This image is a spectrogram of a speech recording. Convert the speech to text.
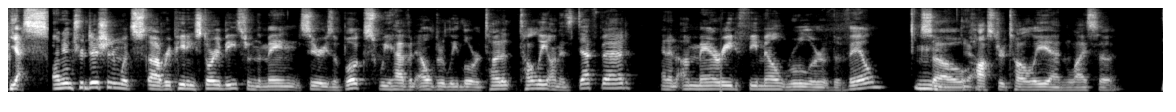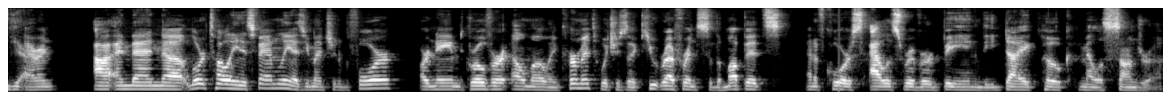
Yes, and in tradition with uh, repeating story beats from the main series of books, we have an elderly Lord Tully on his deathbed and an unmarried female ruler of the Vale. Mm, so yeah. Hoster Tully and Lysa yeah. Arryn. Uh, and then uh, Lord Tully and his family, as you mentioned before, are named Grover, Elmo, and Kermit, which is a cute reference to the Muppets, and of course Alice River being the Diet Coke Melisandre.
